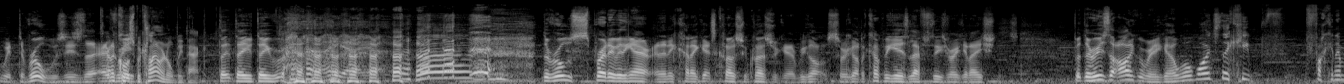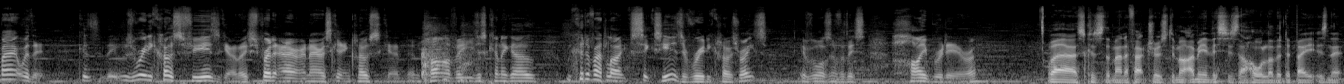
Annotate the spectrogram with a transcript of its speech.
with the rules is that And of course, McLaren will be back. they they, they yeah, yeah. the rules spread everything out, and then it kind of gets closer and closer again. We got so we got a couple of years left of these regulations, but there is the argument where you go, well, why do they keep f- fucking about with it? Because it was really close a few years ago. They spread it out, and now it's getting close again. And part of it, you just kind of go, we could have had like six years of really close racing if it wasn't for this hybrid era. Well, it's because the manufacturers demand. I mean, this is a whole other debate, isn't it?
